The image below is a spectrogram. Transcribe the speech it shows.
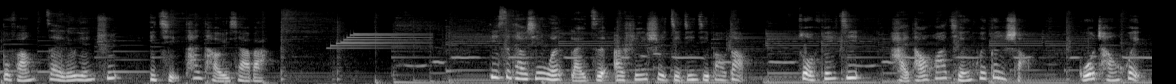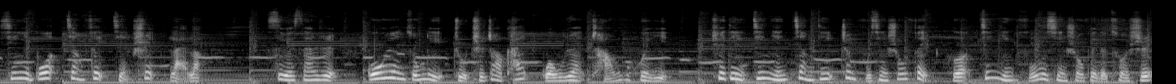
不妨在留言区一起探讨一下吧。第四条新闻来自《二十一世纪经济报道》，坐飞机海淘花钱会更少，国常会新一波降费减税来了。四月三日，国务院总理主持召开国务院常务会议，确定今年降低政府性收费和经营服务性收费的措施，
